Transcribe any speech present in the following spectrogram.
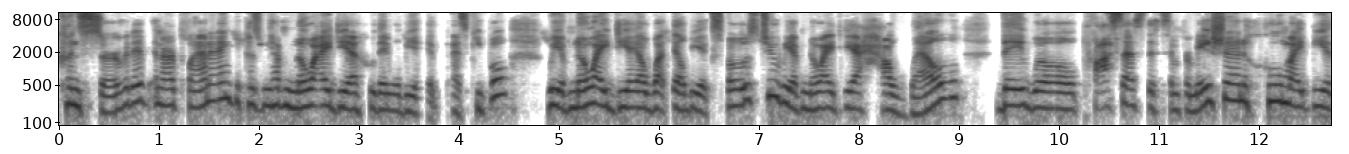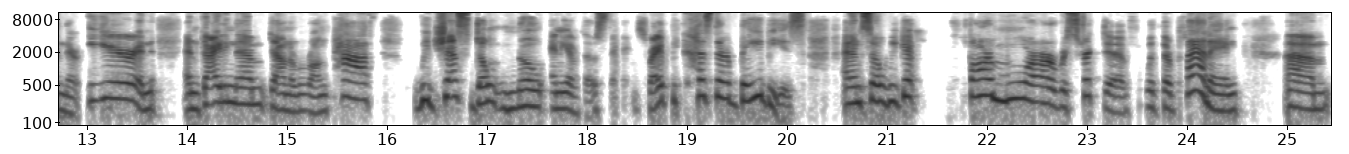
conservative in our planning because we have no idea who they will be as people. We have no idea what they'll be exposed to. We have no idea how well they will process this information, who might be in their ear and and guiding them down a wrong path. We just don't know any of those things, right? Because they're babies. And so we get far more restrictive with their planning um,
